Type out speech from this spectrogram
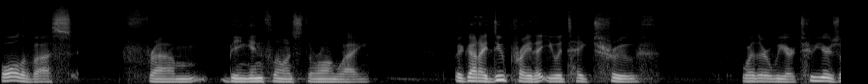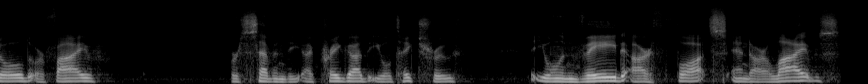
all of us, from being influenced the wrong way. But God, I do pray that you would take truth, whether we are two years old or five or 70. I pray, God, that you will take truth, that you will invade our thoughts and our lives,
